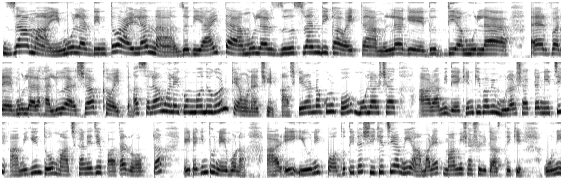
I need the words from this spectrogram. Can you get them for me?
জামাই, মুলার দিন তো আইলা না। যদি আইতা মুলার জুস রান্দি খাওয়াইতাম। লাগে দুধ দিয়া মুলা, এরপরে মুলার হালুয়া সব খাওয়াইতাম। আসসালামু আলাইকুম বন্ধুগণ, কেমন আছেন? আজকে রান্না করব মুলার শাক। আর আমি দেখেন কীভাবে মুলার শাকটা নিচ্ছি। আমি কিন্তু মাঝখানে যে পাতার রগটা, এটা কিন্তু নেব না। আর এই ইউনিক পদ্ধতিটা শিখেছি আমি আমার এক মামি শাশুড়ির কাছ থেকে। উনি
